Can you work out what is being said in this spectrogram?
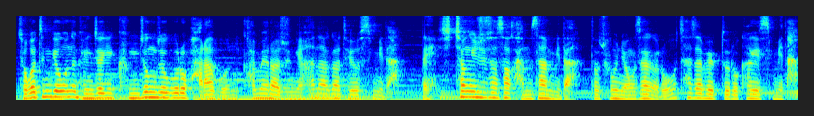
저 같은 경우는 굉장히 긍정적으로 바라본 카메라 중에 하나가 되었습니다. 네, 시청해주셔서 감사합니다. 더 좋은 영상으로 찾아뵙도록 하겠습니다.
